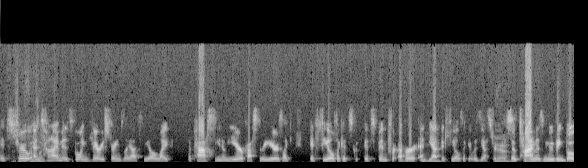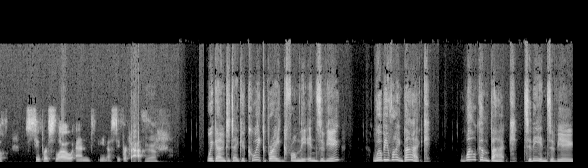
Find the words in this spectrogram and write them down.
It's That's what it true, and like. time is going very strangely. I feel like the past, you know, year, past three years, like it feels like it's it's been forever, and yet it feels like it was yesterday. Mm-hmm. Yeah. So time is moving both super slow and you know super fast. Yeah. We're going to take a quick break from the interview. We'll be right back. Welcome back to the interview.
